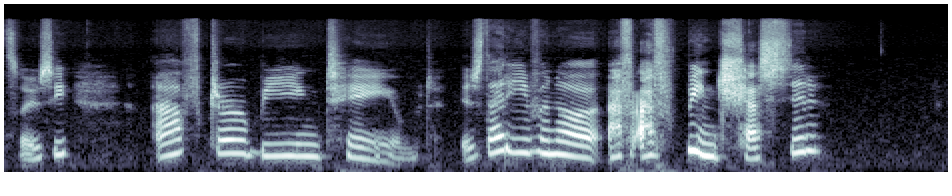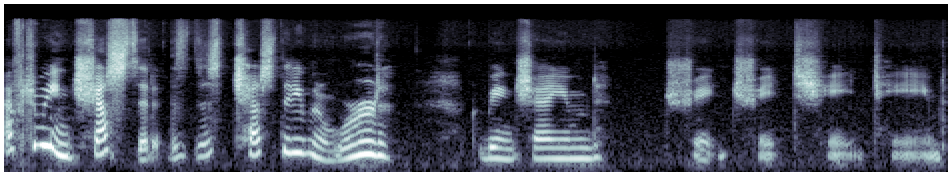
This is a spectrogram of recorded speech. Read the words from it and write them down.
So you see, after being tamed, is that even a after, after being chested? After being chested, is this chested even a word? Being chained, chain, chain, chain, tamed,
